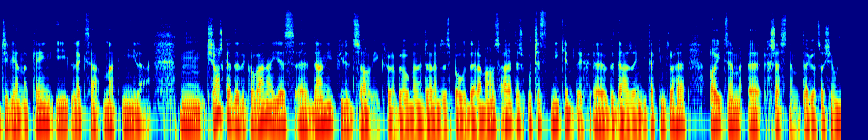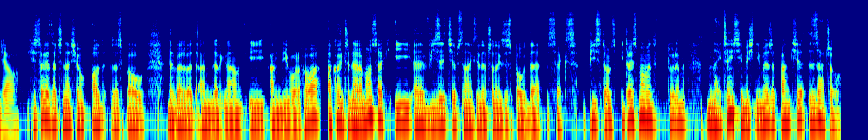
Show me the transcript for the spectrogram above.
Gillian McCain i Lexa McNeila. Mm, książka dedykowana jest Danny Fieldsowi, który był menadżerem zespołu The Ramones, ale też uczestnikiem tych e, wydarzeń i takim trochę ojcem e, chrzestnym tego, co się działo. Historia zaczyna się od zespołu The Velvet Underground i Andy Warhola, a kończy na Ramonesach i e, wizycie w Stanach Zjednoczonych zespołu The Sex Pistols. I to jest moment, w którym najczęściej myślimy, że punk się zaczął.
